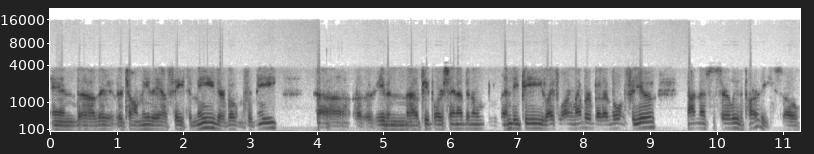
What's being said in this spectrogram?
and uh, they, they're telling me they have faith in me. They're voting for me. Uh, even uh, people are saying I've been an NDP lifelong member, but I'm voting for you, not necessarily the party. So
